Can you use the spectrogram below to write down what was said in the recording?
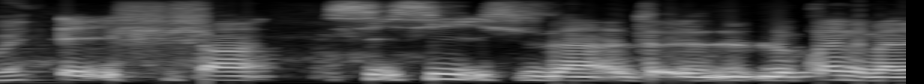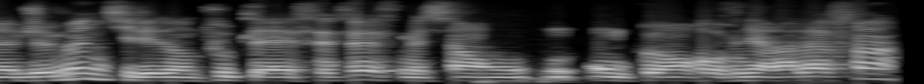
Oui. enfin, si, si, ben, le problème de management, il est dans toute la FFF, mais ça, on, on peut en revenir à la fin.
